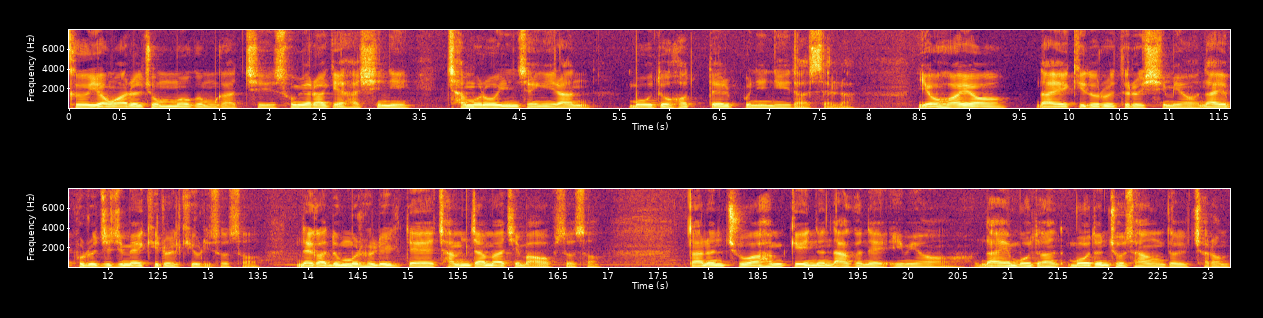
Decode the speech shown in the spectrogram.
그 영화를 좀먹음 같이 소멸하게 하시니 참으로 인생이란 모두 헛될 뿐이니이다 셀라. 여호와여 나의 기도를 들으시며 나의 부르짖음에 귀를 기울이소서. 내가 눈물 흘릴 때 잠잠하지 마옵소서. 나는 주와 함께 있는 나그네이며 나의 모든, 모든 조상들처럼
